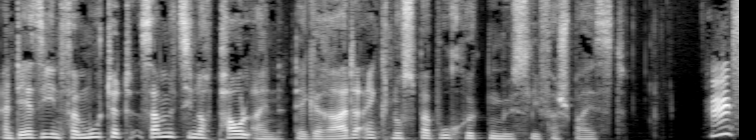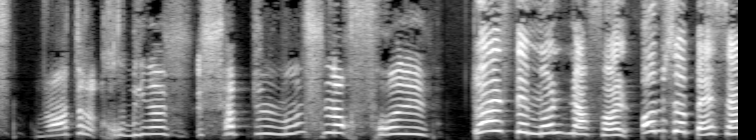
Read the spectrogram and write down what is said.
an der sie ihn vermutet, sammelt sie noch Paul ein, der gerade ein Knusperbuch Rückenmüsli verspeist. Hm, warte, Rubina, ich hab den Mund noch voll. Du hast den Mund noch voll, umso besser,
